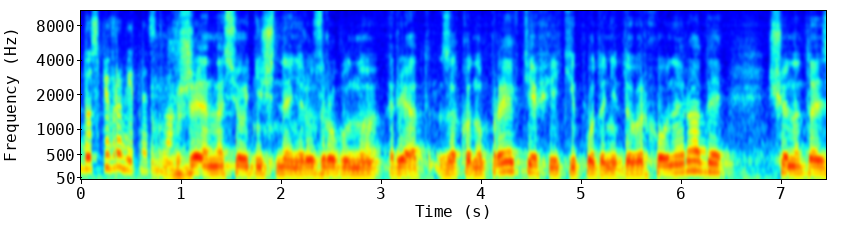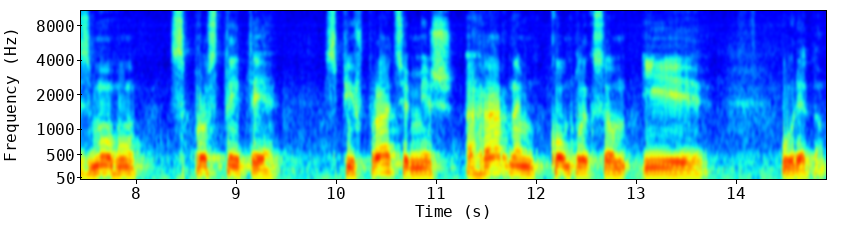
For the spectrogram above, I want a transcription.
до співробітництва. Вже на сьогоднішній день розроблено ряд законопроєктів, які подані до Верховної Ради, що надасть змогу спростити співпрацю між аграрним комплексом і урядом,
